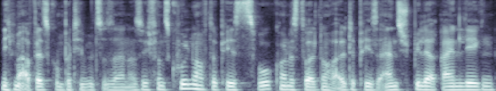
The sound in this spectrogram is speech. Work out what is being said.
nicht mehr abwärtskompatibel zu sein. Also ich fand's cool, noch auf der PS2 konntest du halt noch alte PS1-Spiele reinlegen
